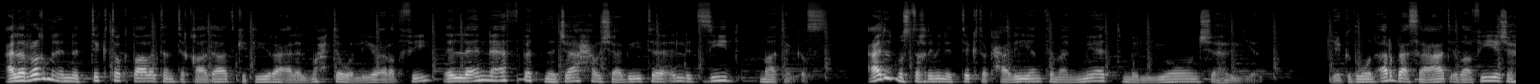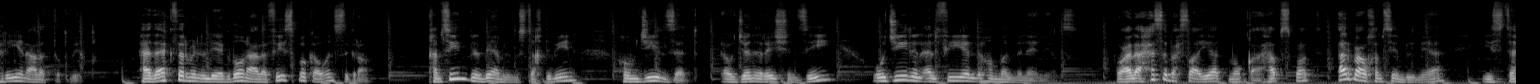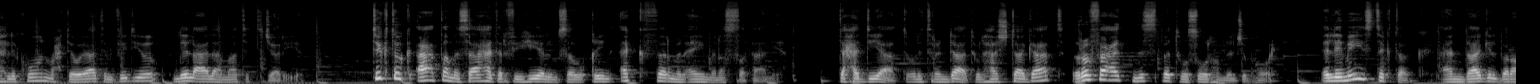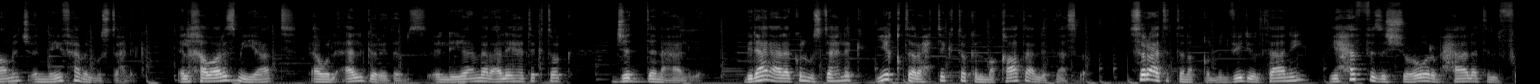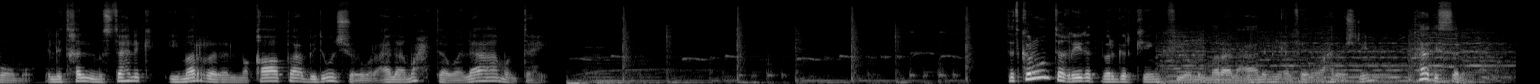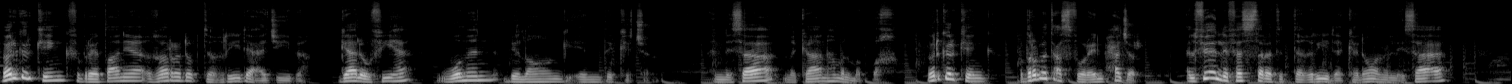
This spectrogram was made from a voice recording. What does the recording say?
على الرغم من أن التيك توك طالت انتقادات كثيرة على المحتوى اللي يعرض فيه إلا أنه أثبت نجاحه وشعبيته اللي تزيد ما تنقص عدد مستخدمين التيك توك حاليا 800 مليون شهريا. يقضون أربع ساعات إضافية شهريا على التطبيق. هذا أكثر من اللي يقضون على فيسبوك أو إنستغرام. 50% من المستخدمين هم جيل Z أو generation Z وجيل الألفية اللي هم ال millennials. وعلى حسب إحصائيات موقع هاب سبوت 54% يستهلكون محتويات الفيديو للعلامات التجارية. تيك توك أعطى مساحة ترفيهية للمسوقين أكثر من أي منصة ثانية. التحديات والترندات والهاشتاجات رفعت نسبة وصولهم للجمهور. اللي يميز تيك توك عن باقي البرامج إنه يفهم المستهلك. الخوارزميات أو ال algorithms اللي يعمل عليها تيك توك جدا عالية. بناء على كل مستهلك يقترح تيك توك المقاطع اللي تناسبه. سرعة التنقل من فيديو لثاني يحفز الشعور بحالة ال FOMO اللي تخلي المستهلك يمرر المقاطع بدون شعور على محتوى لا منتهي. تذكرون تغريدة برجر كينج في يوم المرأة العالمي 2021 هذه السنة. برجر كينج في بريطانيا غردوا بتغريدة عجيبة. قالوا فيها Women belong in the kitchen. النساء مكانهم المطبخ. برجر كينج ضربت عصفورين بحجر. الفئة اللي فسرت التغريدة كنوع من الإساءة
